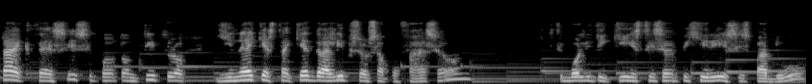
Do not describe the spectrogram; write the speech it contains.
7 εκθέσεις υπό τον τίτλο «Γυναίκες στα κέντρα λήψεως αποφάσεων» στην πολιτική, στις επιχειρήσεις παντού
